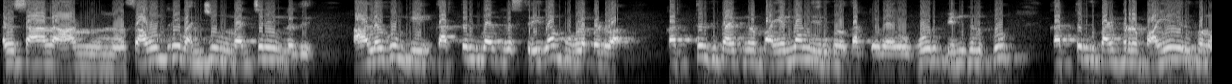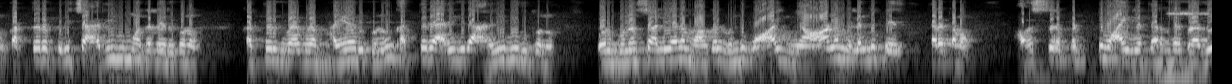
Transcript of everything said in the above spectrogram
அது சா- சௌந்தரியம் வஞ்சம் வஞ்சனை உள்ளது. அழகும் வீண். கர்த்தர் பயப்படுற ஸ்திரீ தான் புகழப்படுவார். கத்தருக்கு பயப்படுற பயம் தான் இருக்கணும். கத்தோட ஒவ்வொரு பெண்களுக்கும் கத்தருக்கு பயப்படுற பயம் இருக்கணும். கத்தரை குறிச்ச அறிவு முதல்ல இருக்கணும். கத்தருக்கு பயப்படுற பயம் இருக்கணும். கத்தரை அறிகிற அறிவு இருக்கணும். ஒரு குணசாலியான மகள் வந்து வாய் ஞானம் விளங்கு பே திறக்கணும். அவசரப்பட்டு வாயில திறந்துடக்கூடாது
